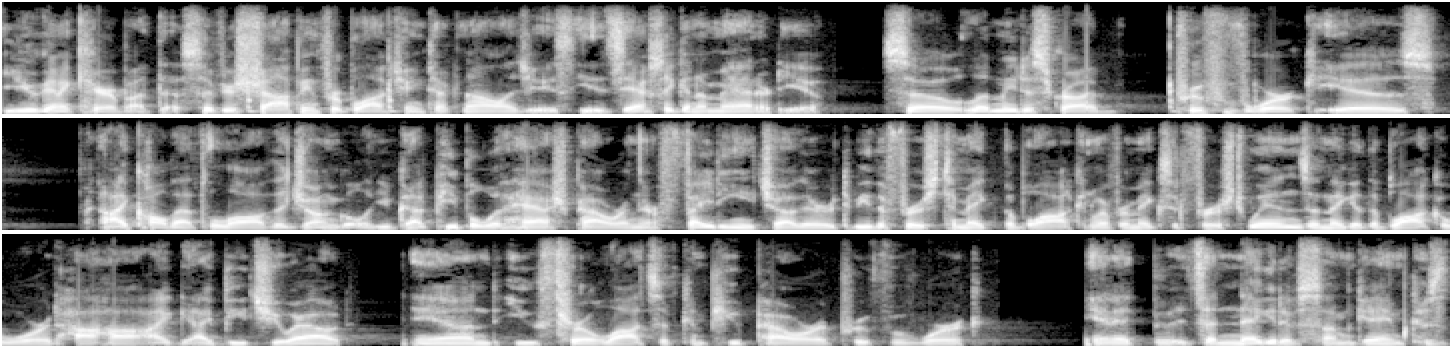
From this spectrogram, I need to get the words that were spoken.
you're going to care about this. So if you're shopping for blockchain technologies, it's actually going to matter to you. So let me describe proof of work is I call that the law of the jungle. You've got people with hash power and they're fighting each other to be the first to make the block. And whoever makes it first wins and they get the block award. Haha, I, I beat you out. And you throw lots of compute power at proof of work. And it, it's a negative sum game because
